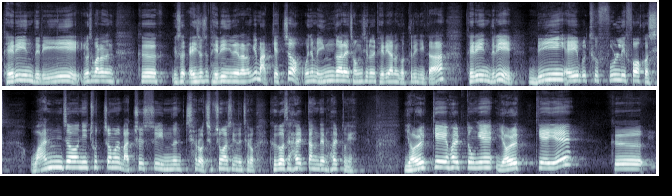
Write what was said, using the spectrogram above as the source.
대리인들이 여기서 말하는 그 여기서 에이전트 대리인이라는 게 맞겠죠? 왜냐면 인간의 정신을 대리하는 것들이니까 대리인들이 being able to fully focus 완전히 초점을 맞출 수 있는 채로 집중할 수 있는 채로 그것에 할당된 활동에 10개의 활동에 10개의 그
